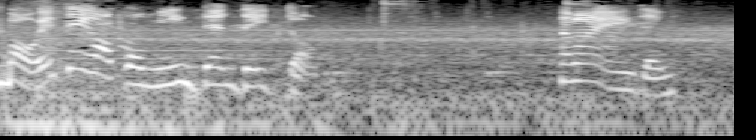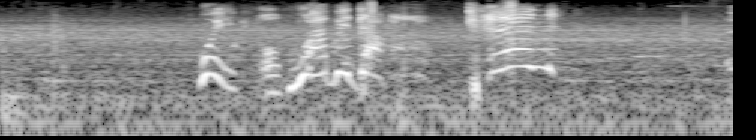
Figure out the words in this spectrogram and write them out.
Bo, if they are for me, then they don't. Come on, Aiden. Wait, what happened that? Ten? Uh,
